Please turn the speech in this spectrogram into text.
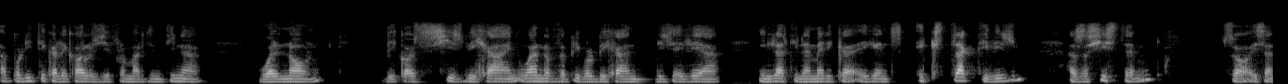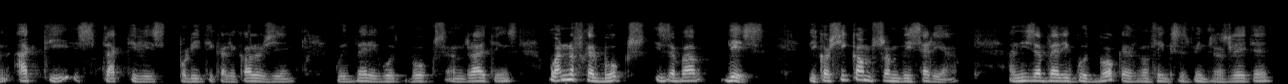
a political ecology from Argentina, well known, because she's behind, one of the people behind this idea in Latin America against extractivism as a system. So it's an extractivist political ecology with very good books and writings. One of her books is about this, because she comes from this area. And it's a very good book. I don't think it's been translated.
